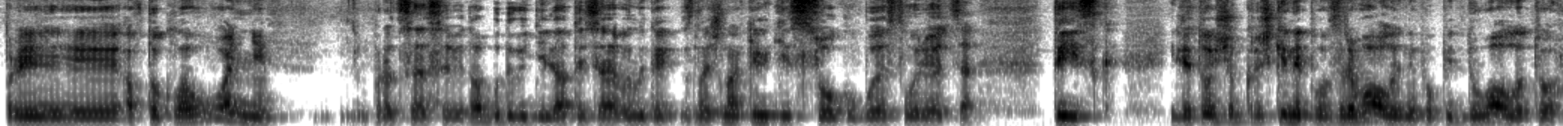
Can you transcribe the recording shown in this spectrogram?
при автоклавуванні процесові да, буде виділятися велика значна кількість соку, буде створюватися тиск. І для того, щоб кришки не повзривало і не попіддувало, то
